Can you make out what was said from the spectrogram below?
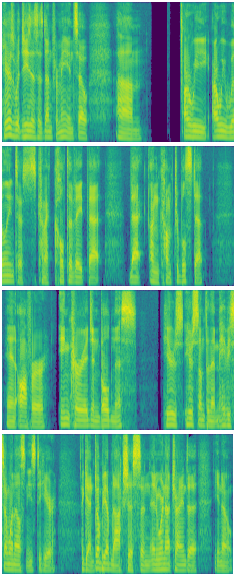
here's what Jesus has done for me." And so, um, are we are we willing to kind of cultivate that that uncomfortable step and offer in courage and boldness here's here's something that maybe someone else needs to hear. Again don't be obnoxious and, and we're not trying to you know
